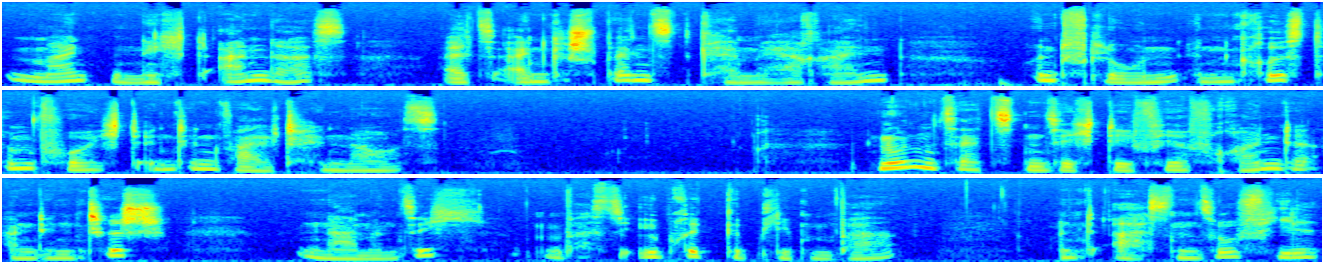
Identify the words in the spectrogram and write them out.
meinten nicht anders, als ein Gespenst käme herein und flohen in größtem Furcht in den Wald hinaus. Nun setzten sich die vier Freunde an den Tisch, nahmen sich, was übrig geblieben war, und aßen so viel,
